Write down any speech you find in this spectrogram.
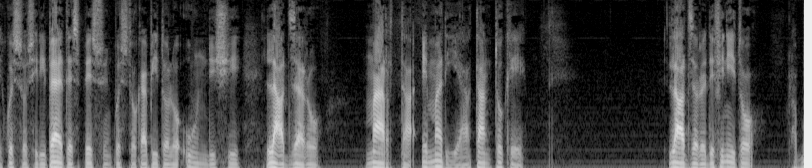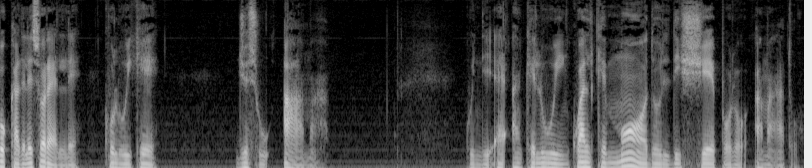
e questo si ripete spesso in questo capitolo 11, Lazzaro, Marta e Maria, tanto che Lazzaro è definito la bocca delle sorelle, colui che Gesù ama. Quindi è anche lui in qualche modo il discepolo amato.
